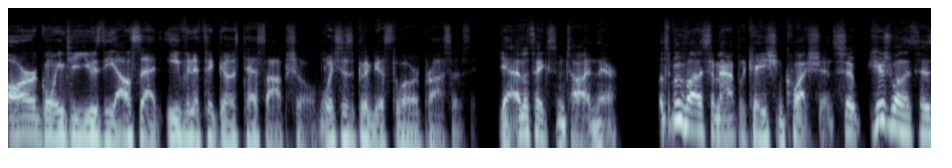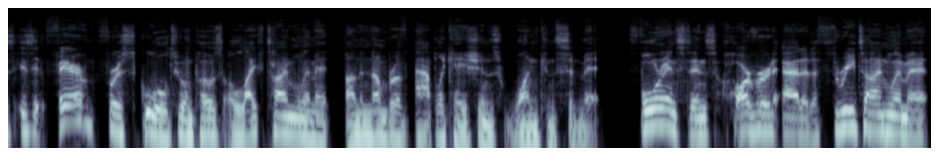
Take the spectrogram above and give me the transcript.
are going to use the LSAT even if it goes test optional, which is going to be a slower process. Yeah, it'll take some time there. Let's move on to some application questions. So here's one that says Is it fair for a school to impose a lifetime limit on the number of applications one can submit? For instance, Harvard added a three time limit,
